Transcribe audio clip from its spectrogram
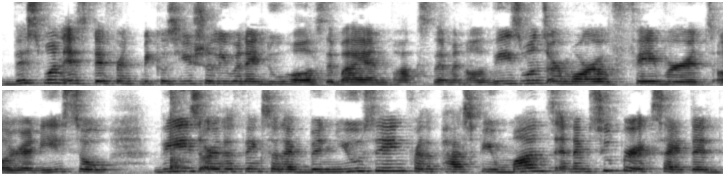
this one is different because usually when I do hauls, I unbox them and all. These ones are more of favorites already. So these are the things that I've been using for the past few months and I'm super excited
